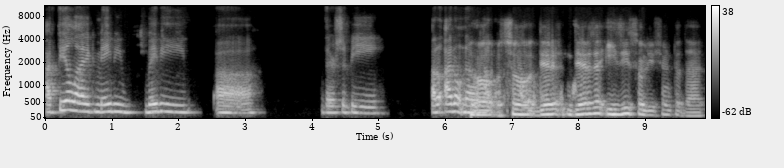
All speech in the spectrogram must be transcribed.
I feel like maybe, maybe, uh, there should be, I don't, I don't know. how- So, so there, there is an easy solution to that.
